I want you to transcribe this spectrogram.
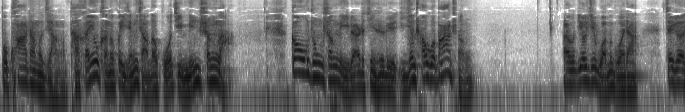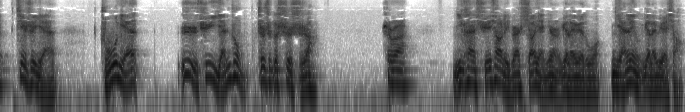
不夸张的讲，它很有可能会影响到国计民生了。高中生里边的近视率已经超过八成，啊，尤其我们国家这个近视眼逐年日趋严重，这是个事实啊，是不是？你看学校里边小眼镜越来越多，年龄越来越小。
